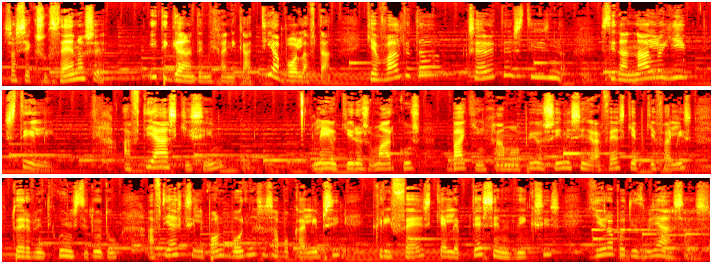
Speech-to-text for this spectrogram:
σας εξουθένωσε; Ή την κάνετε μηχανικά. Τι από όλα αυτά. Και βάλτε τα, ξέρετε, στην, στην ανάλογη στήλη. Αυτή η άσκηση λέει ο κύριος Μάρκους Μπάκινχαμ, ο οποίος είναι συγγραφέας και επικεφαλής του Ερευνητικού Ινστιτούτου. Αυτή η άσκηση λοιπόν μπορεί να σας αποκαλύψει κρυφές και λεπτές ενδείξεις γύρω από τη δουλειά σας.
